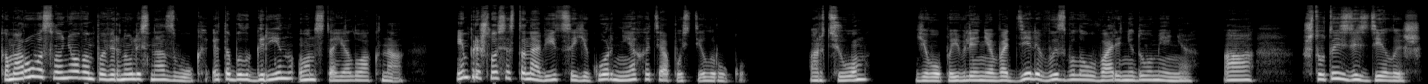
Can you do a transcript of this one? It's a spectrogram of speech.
Комарова с Лунёвым повернулись на звук. Это был Грин, он стоял у окна. Им пришлось остановиться, Егор нехотя опустил руку. «Артём?» Его появление в отделе вызвало у Вари недоумение. «А что ты здесь делаешь?»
